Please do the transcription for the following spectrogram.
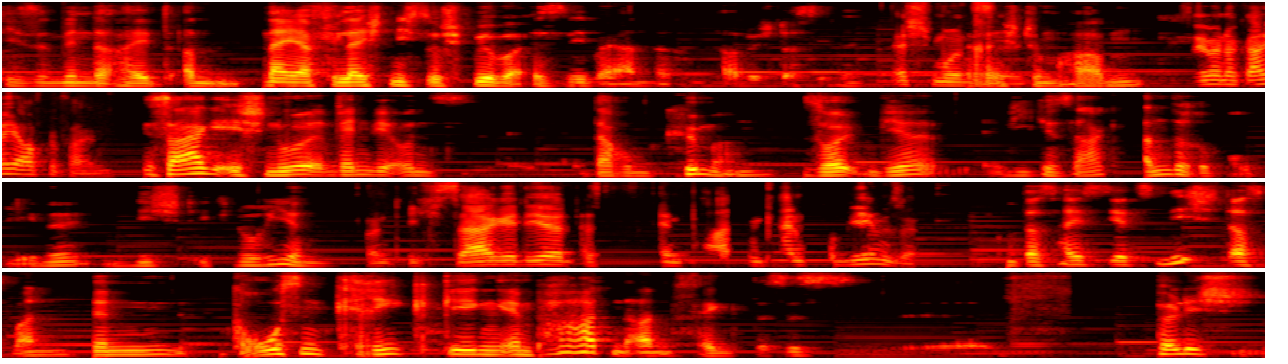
diese Minderheit an, naja, vielleicht nicht so spürbar ist wie bei anderen, dadurch, dass sie ein schmunzelt. Reichtum haben. Das ist mir noch gar nicht aufgefallen. Sage ich nur, wenn wir uns darum kümmern, sollten wir, wie gesagt, andere Probleme nicht ignorieren. Und ich sage dir, dass Empathen kein Problem sind. Und das heißt jetzt nicht, dass man einen großen Krieg gegen Empathen anfängt. Das ist äh, völlig,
